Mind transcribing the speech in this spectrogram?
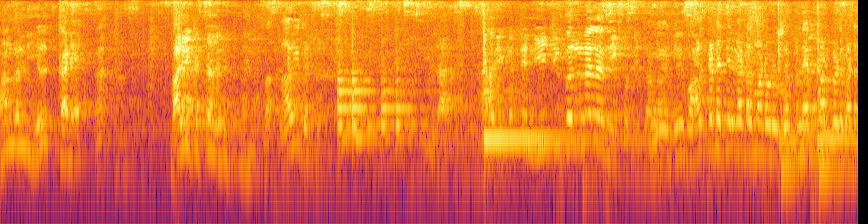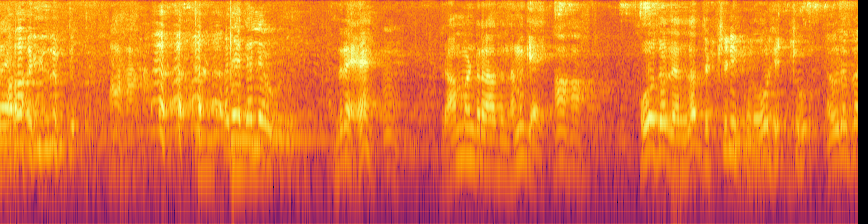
ಮಾಂಗಲ್ಯ ಹೇಳ್ತಾಳೆ ಬಾವಿ ಕಟ್ಟಲು ಬಿಟ್ಟು ಬಂದ. ಬಾವಿ ಕಟ್ಟು. ಬಾವಿ ನೀಚಿ ಬಂದ ಮೇಲೆ ನೀ ಕೊಟ್ಟಿದ್ದ. ನೀವು ನೀವು ಕಡೆ ತಿರುಗಾಟ ಮಾಡೋರು ಸ್ವಲ್ಪ ನೆನ್ಪು ಮಾಡ್ಕೊಳ್ಬೇಡ್ರೆ ಇಲ್ಲುಂಟು ಅದೇ ಕಲ್ಲೇ ಹೋಗುದು. ಅಂದ್ರೆ ಬ್ರಾಹ್ಮಣರಾದ ನಮಗೆ ಹೋದಲೆಲ್ಲ ದಕ್ಷಿಣೆ ಕೊಡೋರು ಹೆಚ್ಚು. ಹೌದಪ್ಪ.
